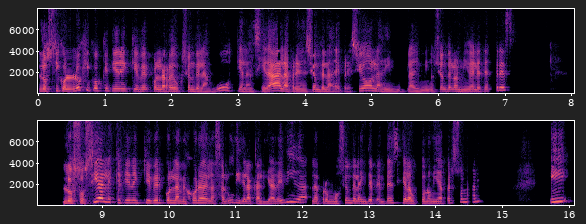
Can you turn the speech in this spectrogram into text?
Los psicológicos que tienen que ver con la reducción de la angustia, la ansiedad, la prevención de la depresión, la, la disminución de los niveles de estrés. Los sociales que tienen que ver con la mejora de la salud y de la calidad de vida, la promoción de la independencia y la autonomía personal. Y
